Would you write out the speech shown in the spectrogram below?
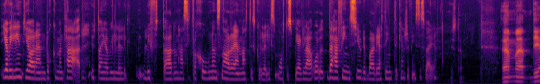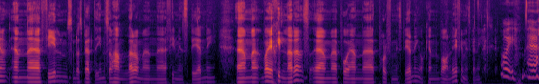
jag ville inte göra en dokumentär, utan jag ville lyfta den här situationen snarare än att det skulle liksom återspegla... Och det här finns ju, det är bara det att det inte kanske finns i Sverige. Just det. Um, det är en, uh, film som du har spelat in som handlar om en uh, filminspelning. Um, vad är skillnaden um, på en uh, porrfilminspelning och en vanlig filminspelning? Oj.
